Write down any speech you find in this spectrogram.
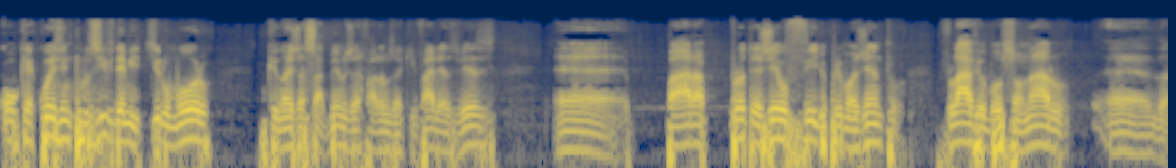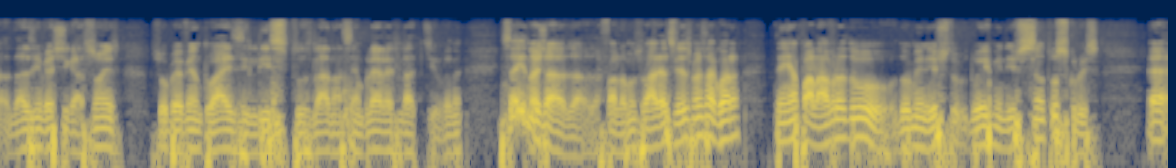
qualquer coisa, inclusive demitir o Moro, que nós já sabemos, já falamos aqui várias vezes, é, para proteger o filho primogênito Flávio Bolsonaro é, das investigações sobre eventuais ilícitos lá na Assembleia Legislativa. Né? Isso aí nós já, já, já, falamos várias vezes, mas agora tem a palavra do, do ministro, do ex-ministro Santos Cruz. É,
